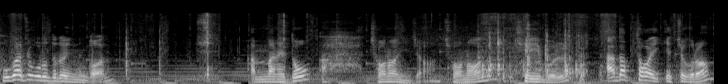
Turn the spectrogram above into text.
부가적으로 들어있는 건 암만 해도 아 전원이죠. 전원 케이블. 아답터가 있겠죠 그럼?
